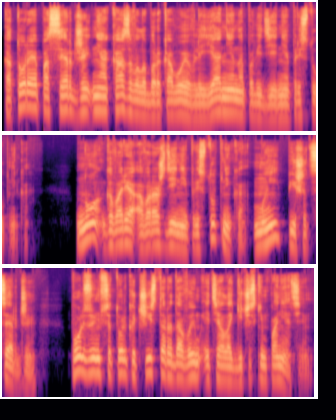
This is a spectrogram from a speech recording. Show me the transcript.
которое по Серджи не оказывало бы роковое влияние на поведение преступника. Но, говоря о вырождении преступника, мы, пишет Серджи, пользуемся только чисто родовым этиологическим понятием.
